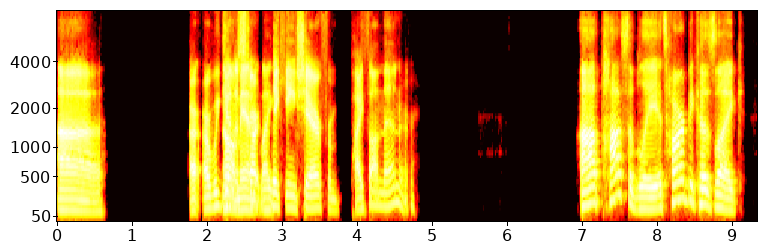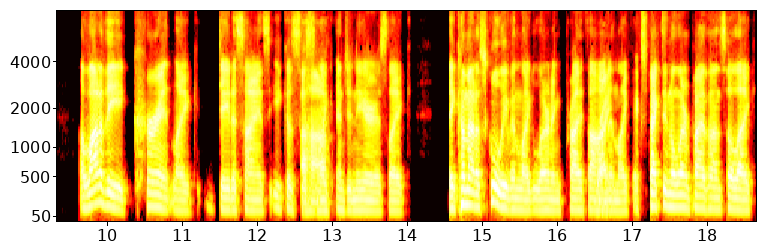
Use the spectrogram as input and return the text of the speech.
uh, Are, are we going to man, start like- taking share from Python then, or uh, possibly it's hard because like a lot of the current like data science ecosystem, Uh-huh. like engineers, like they come out of school even like learning Python Right. and like expecting to learn Python. So like,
